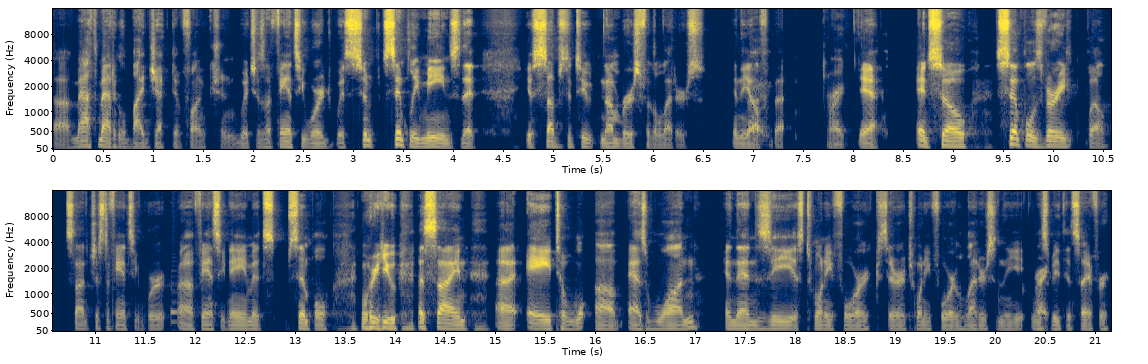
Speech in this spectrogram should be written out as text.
a mathematical bijective function, which is a fancy word which sim- simply means that you substitute numbers for the letters in the Right. alphabet. Right. Yeah. And so simple is very well, it's not just a fancy word, uh, fancy name. It's simple where you assign uh, A to uh, as one and then Z is 24 because there are 24 letters in the Elizabethan cipher.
